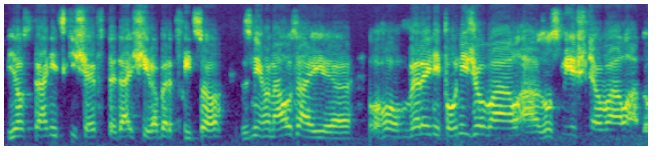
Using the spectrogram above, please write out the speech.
jeho stranický šéf, tedajší Robert Fico, z neho naozaj e, ho verejne ponižoval a zosmiešňoval a do,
